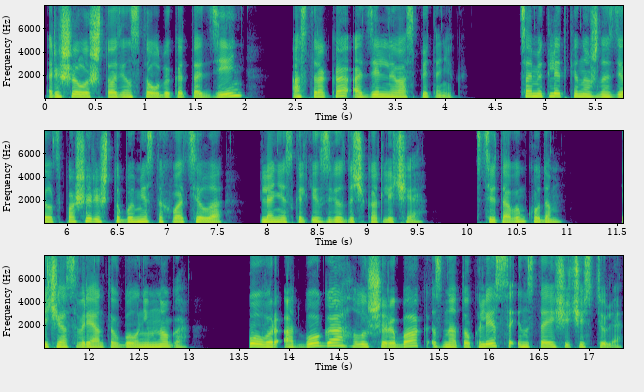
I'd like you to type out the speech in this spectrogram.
Решила, что один столбик — это день, а строка — отдельный воспитанник. Сами клетки нужно сделать пошире, чтобы места хватило для нескольких звездочек отличия. С цветовым кодом. Сейчас вариантов было немного. Повар от бога, лучший рыбак, знаток леса и настоящий чистюля.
